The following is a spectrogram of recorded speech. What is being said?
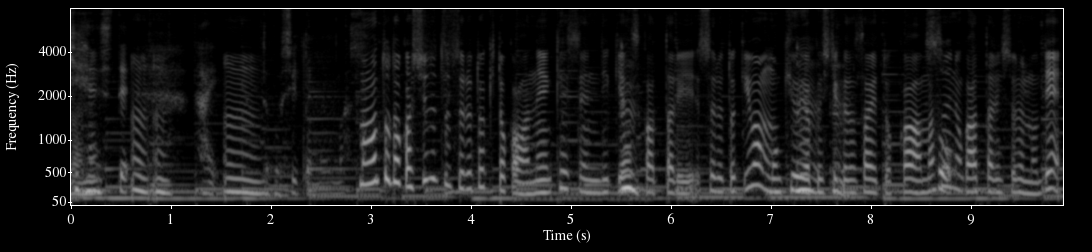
禁煙して、うんうん。はい、うん。やってほしいと思います。まあ、あとだから手術する時とかはね血栓できやすかったりする時はもう休薬してくださいとか、まあ、そう。いうのがあったりするので、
